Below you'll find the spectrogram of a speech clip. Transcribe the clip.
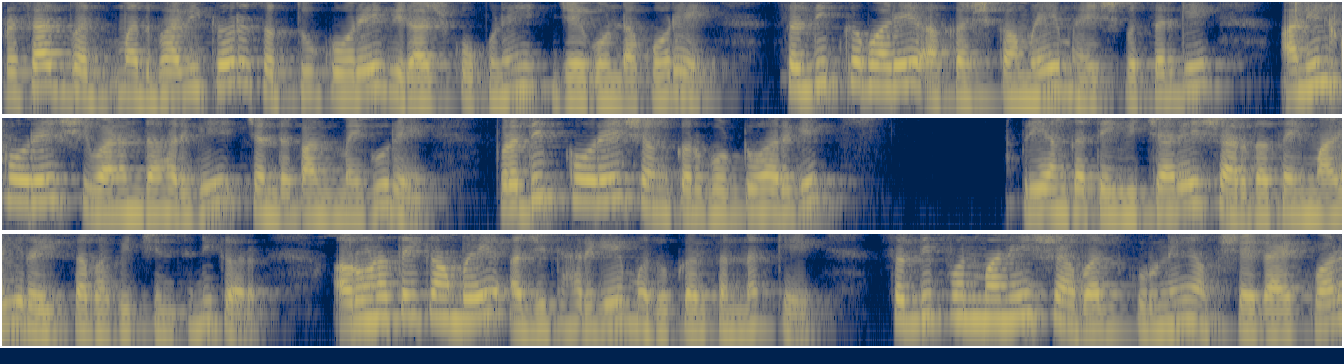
प्रसाद भद मधभावीकर सत्तू कोरे विराज कोकणे जयगोंडा कोरे संदीप कबाडे आकाश कांबळे महेश बसरगे अनिल कोरे शिवानंद हरगे चंद्रकांत मैगुरे प्रदीप कोरे शंकर गोटू हरगे प्रियांकाताई विचारे शारदाताई माळी रईसा भाभी चिंचणीकर अरुणाताई कांबळे अजित हार्गे मधुकर सन्नक्के संदीप वनमाने शहाबाज कुर्णे अक्षय गायकवाड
